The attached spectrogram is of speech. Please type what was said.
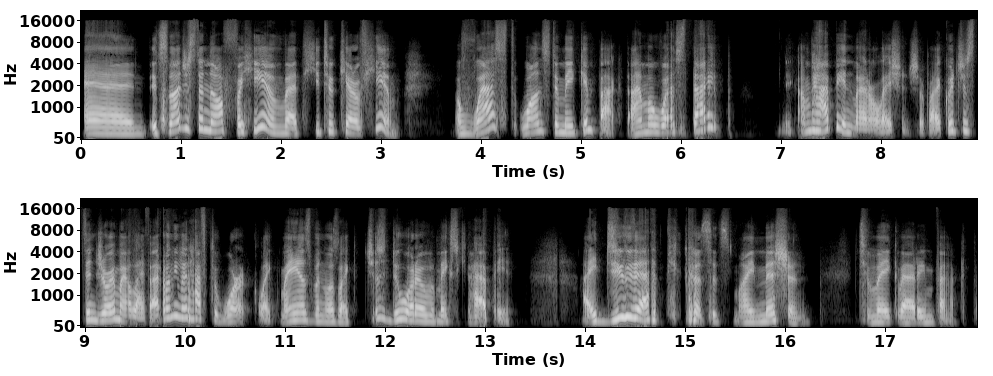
And it's not just enough for him that he took care of him. West wants to make impact. I'm a West type. I'm happy in my relationship. I could just enjoy my life. I don't even have to work. Like my husband was like, just do whatever makes you happy. I do that because it's my mission to make that impact.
